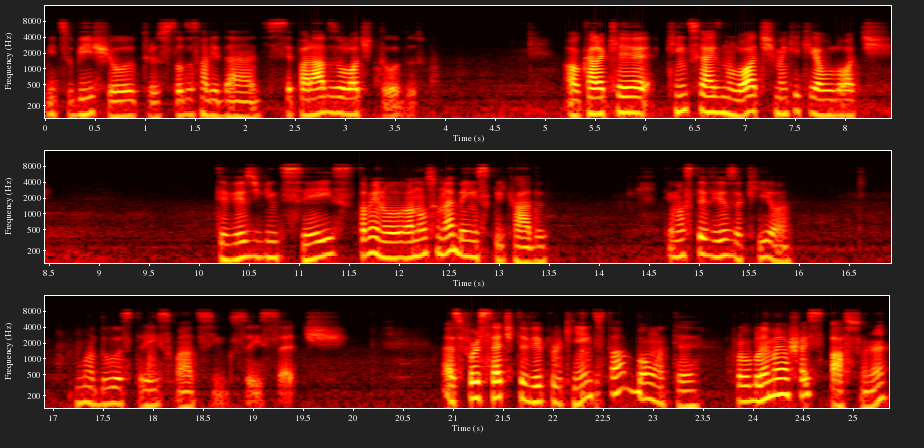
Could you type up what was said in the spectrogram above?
Mitsubishi, outros, todas realidades, separados o lote todo. Ó, o cara quer 500 reais no lote, mas o que, que é o lote? TVs de 26, tá vendo? O anúncio não é bem explicado. Tem umas TVs aqui, ó. Uma, duas, três, quatro, cinco, seis, sete. É, se for 7 TV por 500, tá bom até. O problema é achar espaço, né?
